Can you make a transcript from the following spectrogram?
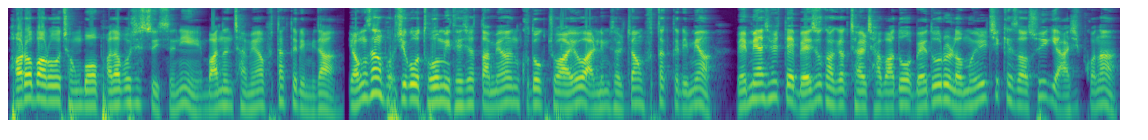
바로바로 정보 받아보실 수 있으니 많은 참여 부탁드립니다. 영상 보시고 도움이 되셨다면 구독, 좋아요, 알림 설정 부탁드리며 매매하실 때 매수 가격 잘 잡아도 매도를 너무 일찍 해서 수익이 아쉽거나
